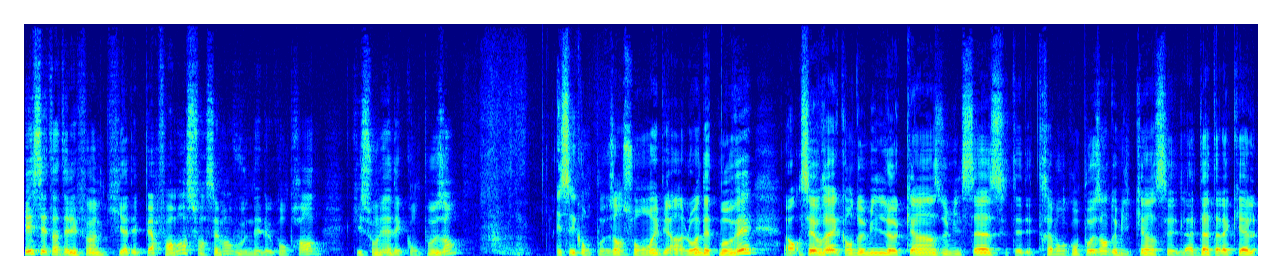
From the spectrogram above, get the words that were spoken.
Et c'est un téléphone qui a des performances, forcément, vous venez de le comprendre, qui sont liées à des composants. Et ces composants sont eh bien, loin d'être mauvais. Alors c'est vrai qu'en 2015-2016, c'était des très bons composants. 2015, c'est la date à laquelle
